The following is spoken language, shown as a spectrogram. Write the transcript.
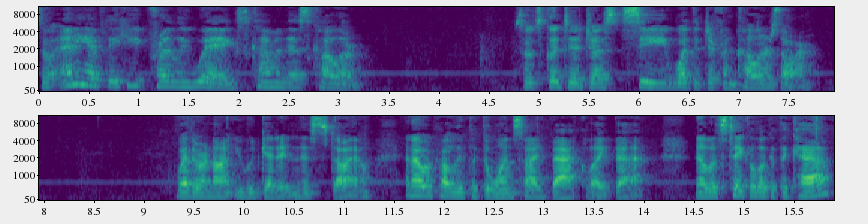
So any of the heat friendly wigs come in this color. So it's good to just see what the different colors are. Whether or not you would get it in this style. And I would probably put the one side back like that. Now let's take a look at the cap.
